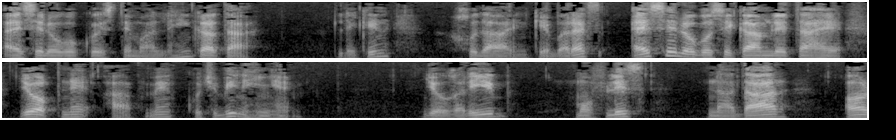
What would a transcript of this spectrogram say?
ایسے لوگوں کو استعمال نہیں کرتا۔ لیکن خدا ان کے برعکس ایسے لوگوں سے کام لیتا ہے جو اپنے آپ میں کچھ بھی نہیں ہے جو غریب، مفلس، نادار اور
